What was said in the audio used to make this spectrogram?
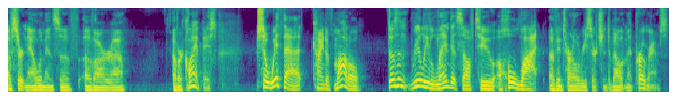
of certain elements of of our uh, of our client base. So with that kind of model, doesn't really lend itself to a whole lot of internal research and development programs.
